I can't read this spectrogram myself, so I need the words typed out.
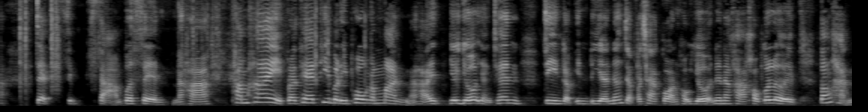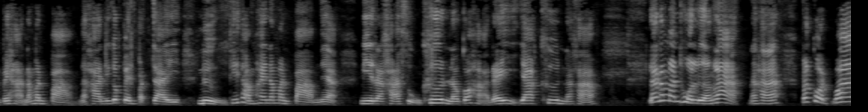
เจ็ดสิบสามเปอร์เซ็นต์นะคะทำให้ประเทศที่บริโภคน้ำมันนะคะเยอะๆ อย่างเช่น จีนกับอินเดีย เนื่องจากประชากรเขาเยอะเนี่ยนะคะ เขาก็เลยต้องหันไปหาน้ำมันปาล์มนะคะ นี่ก็เป็นปัจจัยหนึ่งที่ทำให้น้ำมันปาล์มเนี่ยมีราคาสูงขึ้นแล้วก็หาได้ยากขึ้นนะคะ แล้วน้ำมันถั่วเหลืองล่ะนะคะ ปรากฏว่า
